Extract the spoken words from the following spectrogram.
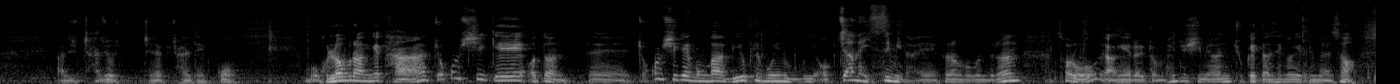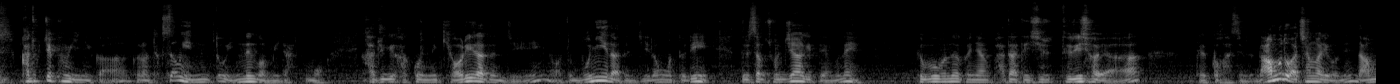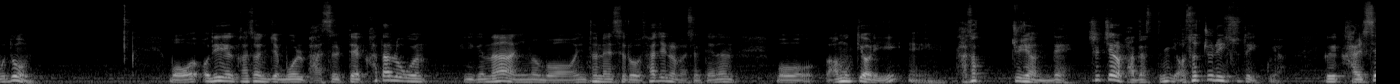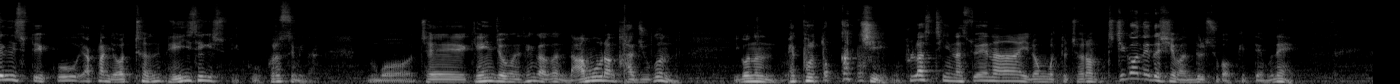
아주 자주 제작도 잘 됐고 뭐 글러브라는 게 다 조금씩의 어떤 예, 조금씩의 뭔가 미흡해 보이는 부분이 없지 않아 있습니다. 예, 그런 부분들은 서로 양해를 좀 해주시면 좋겠다는 생각이 들면서 가죽 제품이니까 그런 특성이 있는, 또 있는 겁니다. 뭐 가죽이 갖고 있는 결이라든지 어떤 무늬라든지 이런 것들이 늘상 존재하기 때문에 그 부분을 그냥 받아들이셔야 될 것 같습니다. 나무도 마찬가지거든요. 나무도 뭐 어디에 가서 이제 뭘 봤을 때 카탈로그 이거나 아니면 뭐 인터넷으로 사진을 봤을 때는 뭐 나무결이 예, 다섯 줄이었는데 실제로 받았을 여섯 줄일 수도 있고요. 그게 갈색일 수도 있고 약간 옅은 베이색일 수도 있고 그렇습니다. 뭐 제 개인적인 생각은 나무랑 가죽은 이거는 100% 똑같이 뭐 플라스틱이나 쇠나 이런 것들처럼 찍어내듯이 만들 수가 없기 때문에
